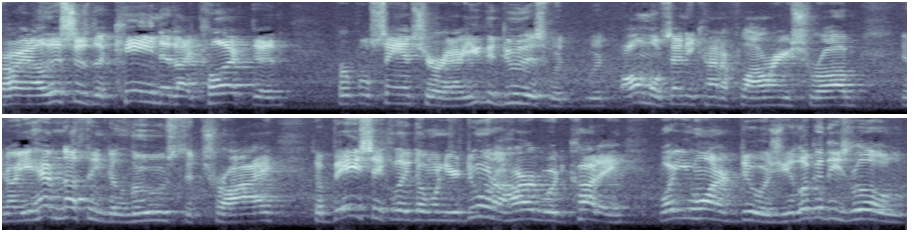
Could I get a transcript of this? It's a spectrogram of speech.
All right, now this is the cane that I collected, purple sand cherry. Now you can do this with, with almost any kind of flowering shrub. You know, you have nothing to lose to try. So basically, though, when you're doing a hardwood cutting, what you want to do is you look at these little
